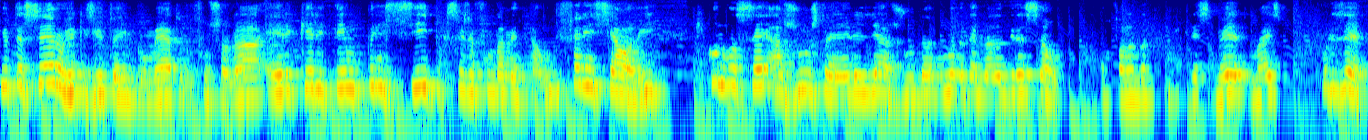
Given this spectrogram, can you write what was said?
E o terceiro requisito para o método funcionar é que ele tenha um princípio que seja fundamental, um diferencial ali que quando você ajusta ele, ele ajuda numa determinada direção. Estamos falando de crescimento, mas, por exemplo,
